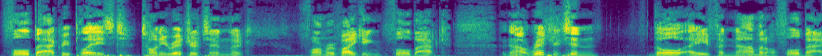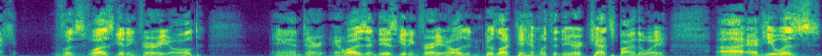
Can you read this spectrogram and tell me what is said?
fullback, replaced Tony Richardson, the former Viking fullback. Now Richardson, though a phenomenal fullback, was was getting very old, and uh, was and is getting very old. And good luck to him with the New York Jets, by the way. Uh, and he was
